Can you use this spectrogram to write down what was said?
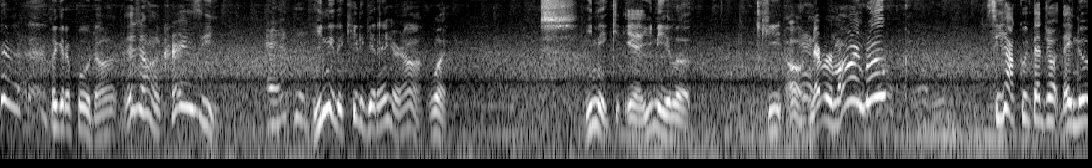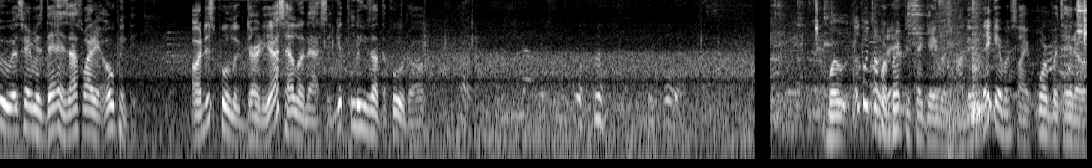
look at the pool, dog. This y'all crazy. You need a key to get in here, huh? What? You need, key- yeah, you need a little key. Oh, never mind, bro. See how quick that joint? They knew it was him as dad's. That's why they opened it. Oh, this pool look dirty. That's hella nasty. Get the leaves out the pool, dog. Well, look what type of breakfast they gave us, my dude. They gave us like four potatoes.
